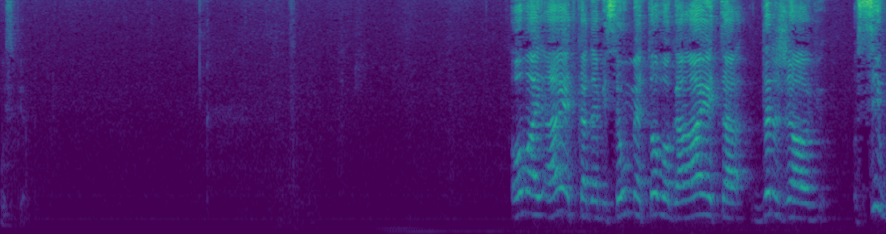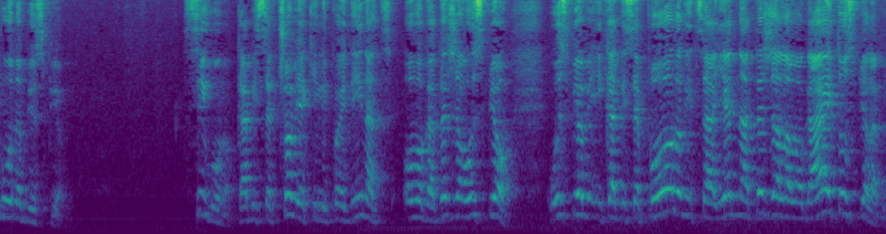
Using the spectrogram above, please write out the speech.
uspjeti. Ovaj ajet, kada bi se umet ovoga ajeta držao, sigurno bi uspio. Sigurno. Kad bi se čovjek ili pojedinac ovoga držao, uspio, uspio bi i kad bi se porodica jedna držala ovoga ajeta, uspjela bi.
